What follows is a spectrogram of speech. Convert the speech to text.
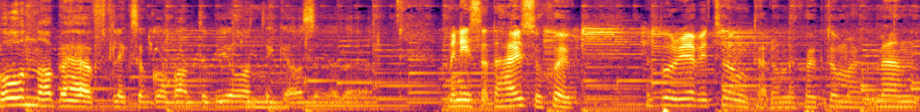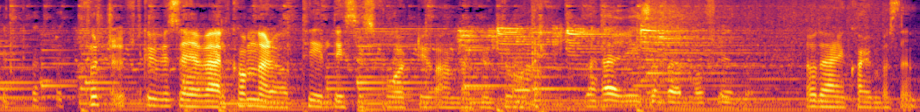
hon har behövt liksom gå på antibiotika och så vidare. Men Issa, det här är så sjukt. Nu börjar vi tungt här då med sjukdomar. Men först ska vi säga välkomna då till This is 40 och andra sjukdomar. Det här är Isabelle Moffrin. Och det här är Karin Bastin.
